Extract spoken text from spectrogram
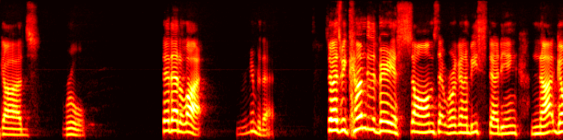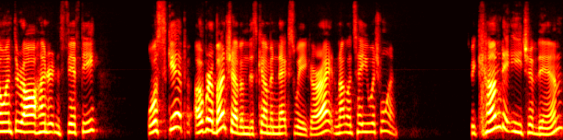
God's rule. Say that a lot. Remember that. So, as we come to the various Psalms that we're going to be studying, not going through all 150, we'll skip over a bunch of them this coming next week, all right? I'm not going to tell you which one. We come to each of them,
